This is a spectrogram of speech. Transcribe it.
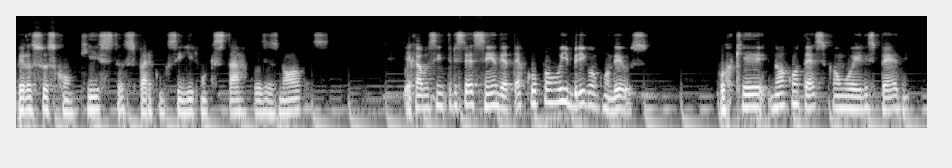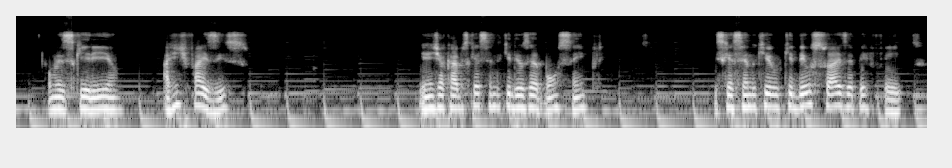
pelas suas conquistas para conseguir conquistar coisas novas. E acabam se entristecendo e até culpam e brigam com Deus, porque não acontece como eles pedem, como eles queriam. A gente faz isso. A gente acaba esquecendo que Deus é bom sempre. Esquecendo que o que Deus faz é perfeito.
